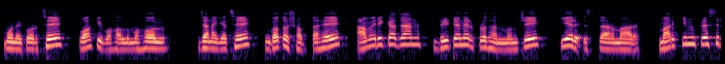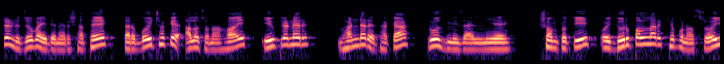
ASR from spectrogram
মনে করছে ওয়াকিবহাল মহল। জানা গেছে, গত সপ্তাহে আমেরিকা যান ব্রিটেনের প্রধানমন্ত্রী কিয়ের স্টারমার। মার্কিন প্রেসিডেন্ট জো বাইডেনের সাথে তার বৈঠকে আলোচনা হয় ইউক্রেনের ভান্ডারে থাকা ক্রুজ মিসাইল নিয়ে। সম্প্রতি ওই দূরপাল্লার ক্ষেপণাস্ত্রই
